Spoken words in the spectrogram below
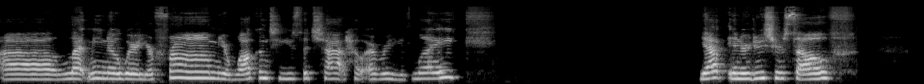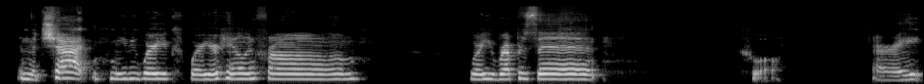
uh, let me know where you're from. You're welcome to use the chat however you'd like. Yep, introduce yourself in the chat, maybe where you where you're hailing from, where you represent. Cool. All right.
